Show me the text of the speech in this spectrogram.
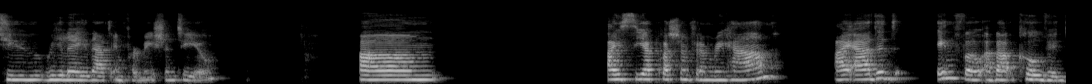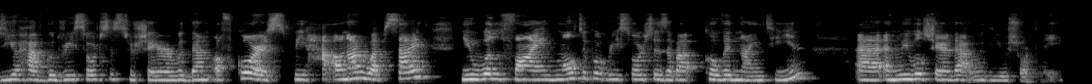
to relay that information to you. Um, I see a question from Rihan. I added info about COVID. Do you have good resources to share with them? Of course, we on our website, you will find multiple resources about COVID-19, uh, and we will share that with you shortly.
